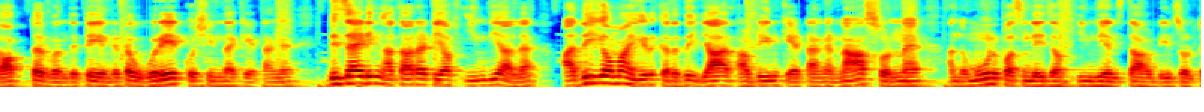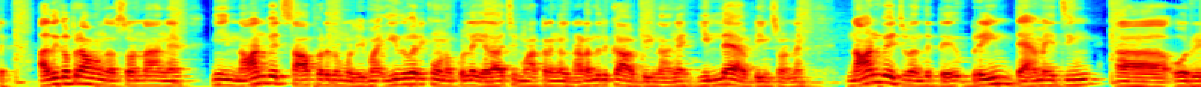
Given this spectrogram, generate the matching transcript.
டாக்டர் வந்துட்டு எங்கிட்ட ஒரே கொஷின் தான் கேட்டாங்க. டிசைடிங் அத்தாரிட்டி ஆஃப் இந்தியாவில் அதிகமாக இருக்கிறது யார் அப்படின்னு கேட்டாங்க. நான் சொன்னேன் அந்த மூணு பர்சன்டேஜ் ஆஃப் இந்தியன்ஸ் தான் அப்படின்னு சொல்லிட்டு. அதுக்கப்புறம் அவங்க சொன்னாங்க நீ நான்வெஜ் சாப்பிட்றது மூலிமா இது வரைக்கும் உனக்குள்ளே ஏதாச்சும் மாற்றங்கள் நடந்திருக்கா? அப்படின்னாங்க. இல்லை அப்படின்னு சொன்னேன். நான்வெஜ் வந்துட்டு பிரெயின் டேமேஜிங் ஒரு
